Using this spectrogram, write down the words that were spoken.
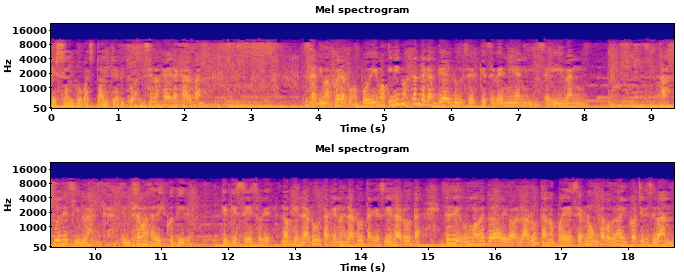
es algo bastante habitual. Se nos cae la carpa, salimos afuera como pudimos y vimos tanta cantidad de luces que se venían y se iban, azules y blancas. Empezamos a discutir. Que qué es eso, que no, que es la ruta, que no es la ruta, que sí es la ruta. Entonces en un momento dado digo, la ruta no puede ser nunca porque no hay coches que se van,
